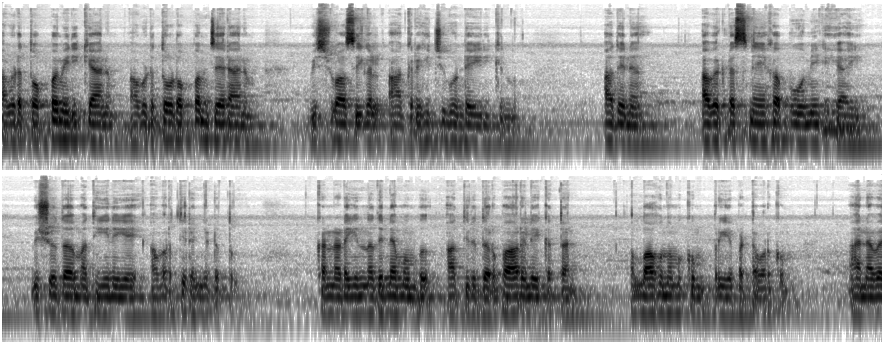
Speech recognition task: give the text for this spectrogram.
അവിടുത്തൊപ്പമിരിക്കാനും അവിടുത്തോടൊപ്പം ചേരാനും വിശ്വാസികൾ ആഗ്രഹിച്ചുകൊണ്ടേയിരിക്കുന്നു. അതിന് അവരുടെ സ്നേഹഭൂമികയായി വിശുദ്ധ മദീനയെ അവർ തിരഞ്ഞെടുത്തു. കണ്ണടയുന്നതിന്റെ മുമ്പ് ആ തിരുദർബാറിലേക്കെത്താൻ അള്ളാഹു നമുക്കും പ്രിയപ്പെട്ടവർക്കും അനവ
